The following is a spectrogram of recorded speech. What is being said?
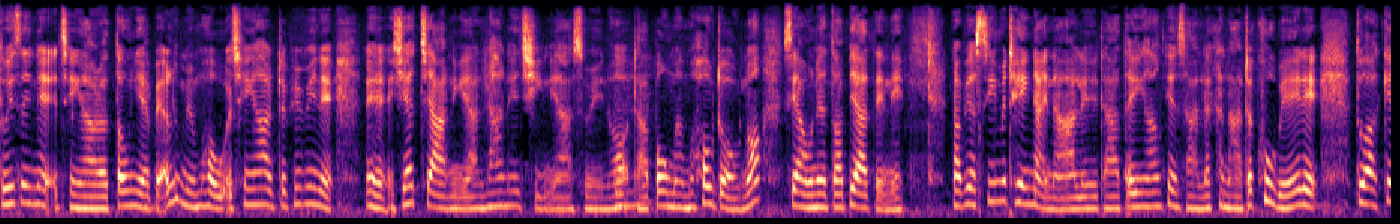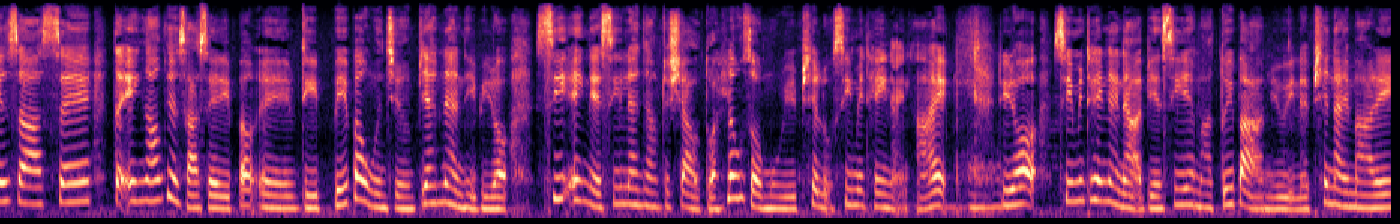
သွေးစိမ့်တဲ့အချိန်ကတော့3ရက်ပဲအဲ့လိုမျိုးမဟုတ်ဘူးအချိန်ကတော့တဖြည်းဖြည်းနဲ့အဲရက်ကြာနေတာလာနေချီနေတာဆိုရင်တော့ဒါပုံမှန်မဟုတ်တော့ဘူးเนาะဆရာဝန်နဲ့သွားပြတဲ့နေနောက်ပြီးစီးမထိန်နိုင်တာကလည်းဒါတိမ်ကောင်းကင်ဆာလက္ခဏာတစ်ခုပဲတဲ့သူကကင်ဆာဆဲတိမ်ကောင်းကင်ဆာဆဲတွေပေါ့အဲဒီဘေးပတ်ဝန်းကျင်ပြန့်နှံ့နေပြီးတော့စီးအိတ်နဲ့စီးလန်းချောင်း တစ်လျှောက်သူကလှုပ်ဆော်မှုတွေဖြစ်လို့စီးမထိန်နိုင်တာတဲ့ဒီတော့စီးမထိန်နိုင်တာအပြင်စီးရဲမှာသွေးပါမျိုးတွေလည်းဖြစ်နိုင်ပါတယ်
